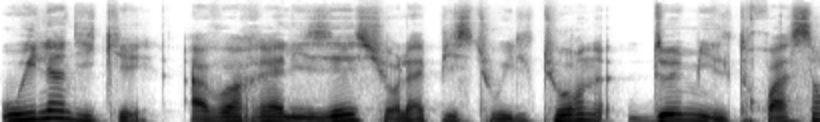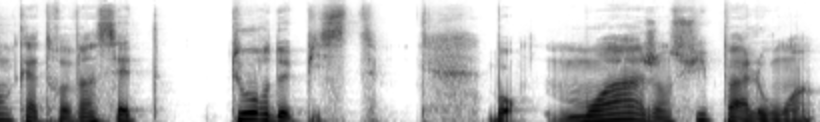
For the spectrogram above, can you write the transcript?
où il indiquait avoir réalisé sur la piste où il tourne 2387 tours de piste. Bon, moi j'en suis pas loin.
